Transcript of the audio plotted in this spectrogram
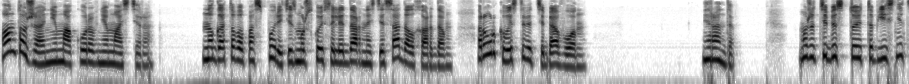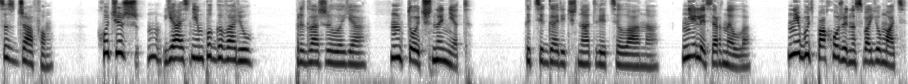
Он тоже анимак уровня мастера. Но готова поспорить, из мужской солидарности с Адалхардом Рурк выставит тебя вон». «Миранда, может, тебе стоит объясниться с Джафом? Хочешь, я с ним поговорю?» — предложила я. «Точно нет», — категорично ответила она. «Не лезь, Арнелла. Не будь похожей на свою мать.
